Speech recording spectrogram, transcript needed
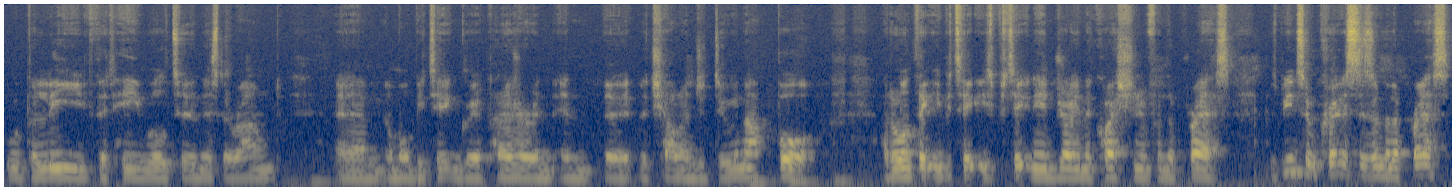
would believe that he will turn this around um, and will be taking great pleasure in, in the, the challenge of doing that. But I don't think he he's particularly enjoying the questioning from the press. There's been some criticism of the press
